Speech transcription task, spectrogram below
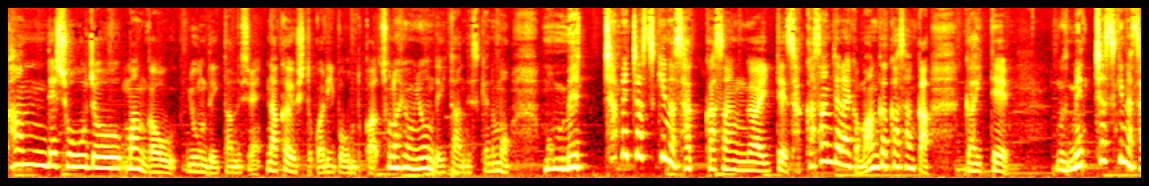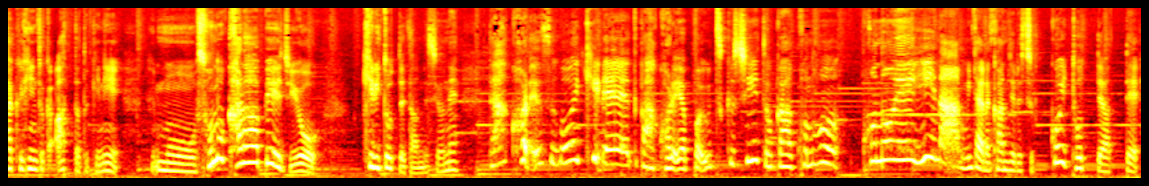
刊で少女漫画を読んでいたんですよね。仲良しとかリボンとか、その辺を読んでいたんですけども、もうめっちゃめちゃ好きな作家さんがいて、作家さんじゃないか、漫画家さんか、がいて、もうめっちゃ好きな作品とかあった時に、もうそのカラーページを切り取ってたんですよね。で、あ、これすごい綺麗とか、これやっぱ美しいとか、このこの絵いいなみたいな感じですっごい撮ってあって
